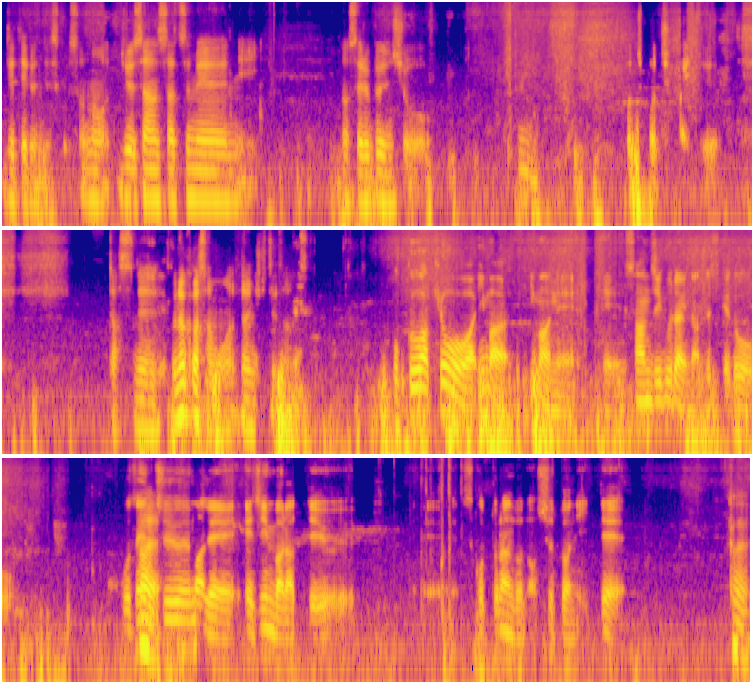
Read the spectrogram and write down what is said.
出てるんですけど、その13冊目に載せる文章をうんポチポチ書いて出すね。村川さんは何してたんですか？僕は今日は今、今ね、えー3時ぐらいなんですけど、午前中までエジンバラっていう、えースコットランドの首都にいて、はい。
